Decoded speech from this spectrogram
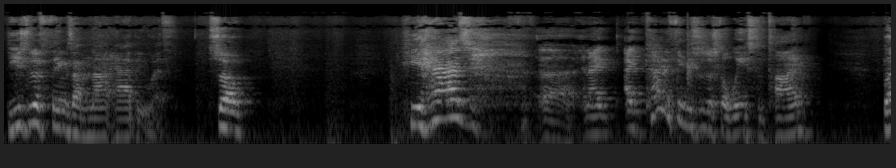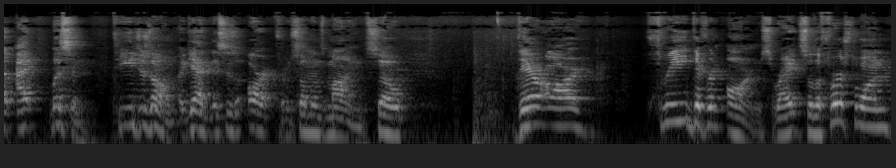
these are the things I'm not happy with. So he has, uh, and I, I kind of think this is just a waste of time. But I listen to each his own. Again, this is art from someone's mind. So there are three different arms, right? So the first one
